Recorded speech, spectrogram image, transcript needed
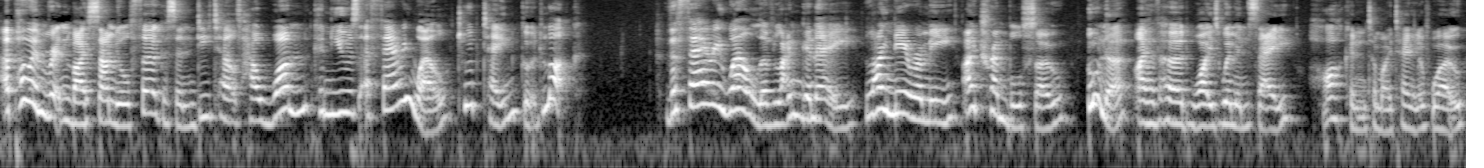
A poem written by Samuel Ferguson details how one can use a fairy well to obtain good luck. The fairy well of Lagnanay lie nearer me, I tremble so. Una, I have heard wise women say, hearken to my tale of woe,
